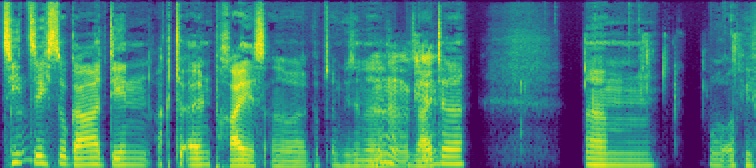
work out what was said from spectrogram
zieht sich sogar den aktuellen Preis. Also gibt es irgendwie so eine Ah, okay. Seite, ähm, wo irgendwie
